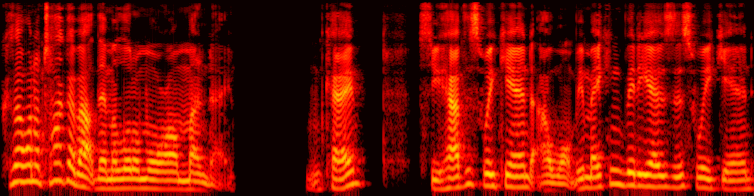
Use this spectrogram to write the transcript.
because I want to talk about them a little more on Monday. Okay? So you have this weekend. I won't be making videos this weekend.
